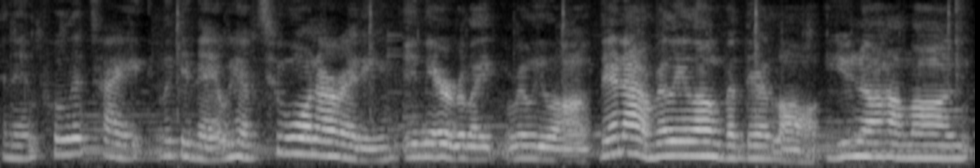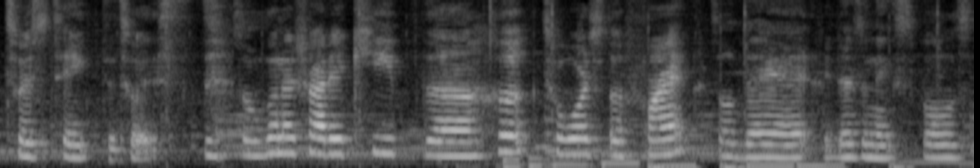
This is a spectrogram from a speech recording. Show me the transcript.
and then pull it tight. Look at that, we have two on already, and they're like really long. They're not really long, but they're long. You know how long twists take to twist. So I'm gonna try to keep the hook towards the front so that it doesn't expose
